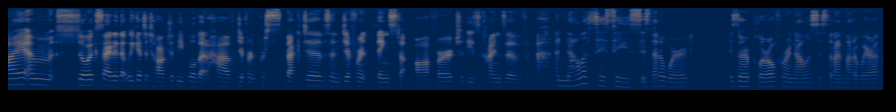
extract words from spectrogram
I am so excited that we get to talk to people that have different perspectives and different things to offer to these kinds of analyses. Is that a word? Is there a plural for analysis that I'm not aware of?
